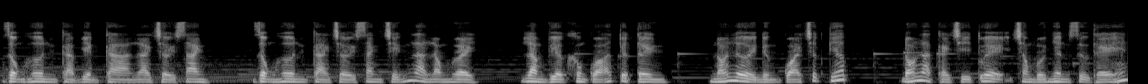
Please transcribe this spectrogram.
rộng hơn cả biển cả là trời xanh, rộng hơn cả trời xanh chính là lòng người. Làm việc không quá tuyệt tình, nói lời đừng quá trực tiếp, đó là cái trí tuệ trong đối nhân xử thế.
